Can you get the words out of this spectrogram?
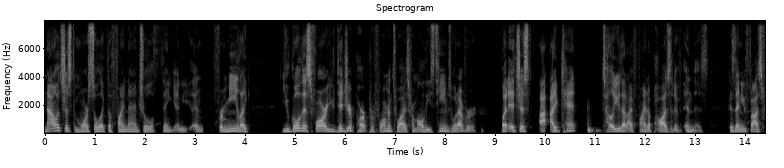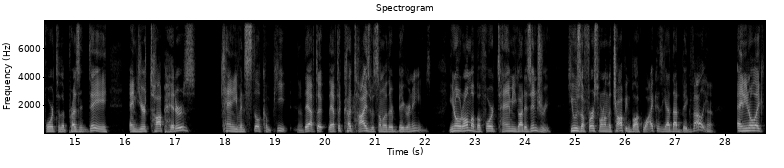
Now it's just more so like the financial thing. And and for me, like you go this far, you did your part performance wise from all these teams, whatever. But it's just I, I can't tell you that I find a positive in this because then you fast forward to the present day and your top hitters can't even still compete. Yeah. They have to they have to cut ties with some of their bigger names. You know, Roma before Tammy got his injury, he was the first one on the chopping block. Why? Because he had that big value. Yeah. And you know, like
